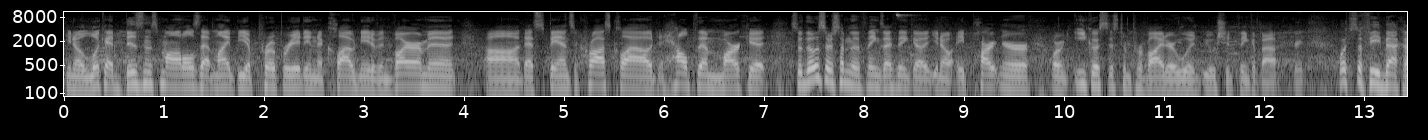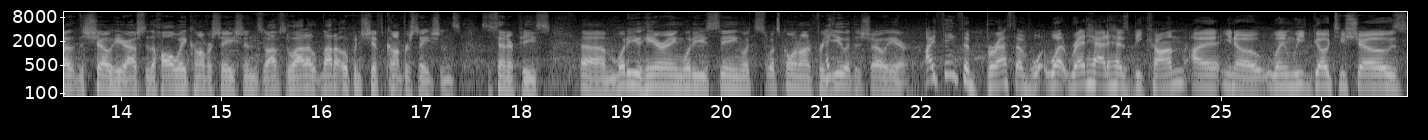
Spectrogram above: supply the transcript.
you know, look at business models that might be appropriate in a cloud native environment uh, that spans across cloud, help them market. So those are some of the things I think uh, you know, a partner or an ecosystem provider would should think about. Great. What's the feedback of the show here? Obviously the hallway conversations, obviously a lot of, lot of OpenShift conversations, it's the centerpiece. Um, what are you hearing, what are you seeing, what's, what's going on for I, you at the show here? I think the breadth of what Red Hat has become, uh, you know, when we'd go to shows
